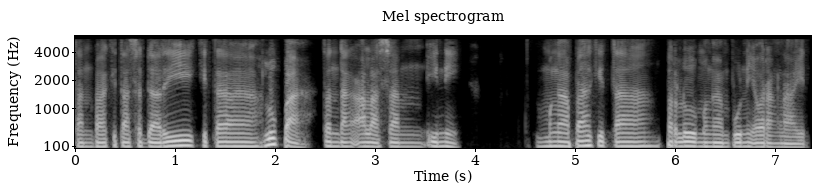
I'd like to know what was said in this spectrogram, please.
tanpa kita sadari, kita lupa tentang alasan ini. Mengapa kita perlu mengampuni orang lain?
